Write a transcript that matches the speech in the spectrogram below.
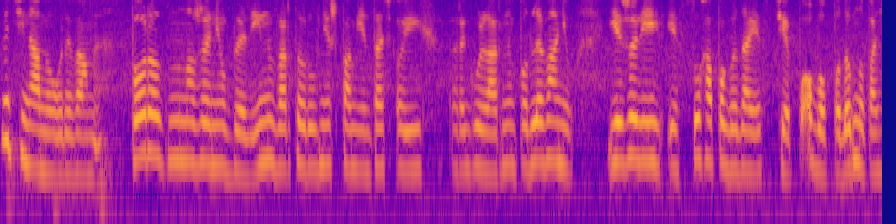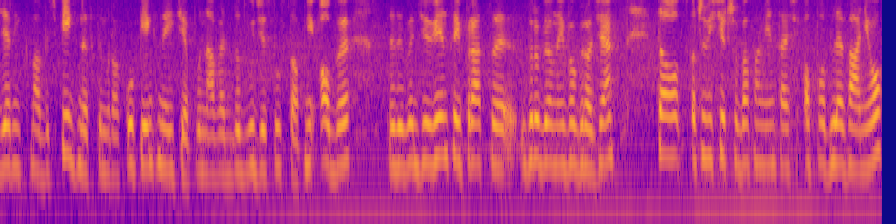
wycinamy, urywamy. Po rozmnożeniu bylin warto również pamiętać o ich regularnym podlewaniu. Jeżeli jest sucha pogoda, jest ciepło, bo podobno październik ma być piękny w tym roku, piękny i ciepły, nawet do 20 stopni, oby wtedy będzie więcej pracy zrobionej w ogrodzie, to oczywiście trzeba pamiętać o podlewaniu.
